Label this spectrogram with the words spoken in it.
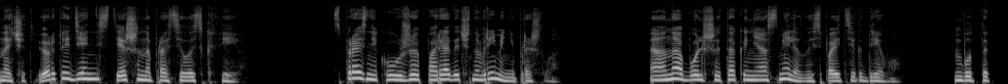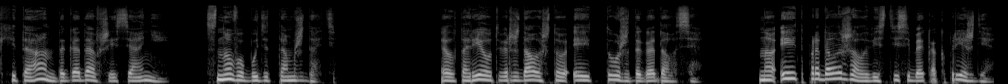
На четвертый день Стешина просилась к фею. С праздника уже порядочно времени прошло. А она больше так и не осмелилась пойти к древу. Будто Кхитаан, догадавшийся о ней, снова будет там ждать. Элтаре утверждал, что Эйд тоже догадался. Но Эйд продолжал вести себя как прежде,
